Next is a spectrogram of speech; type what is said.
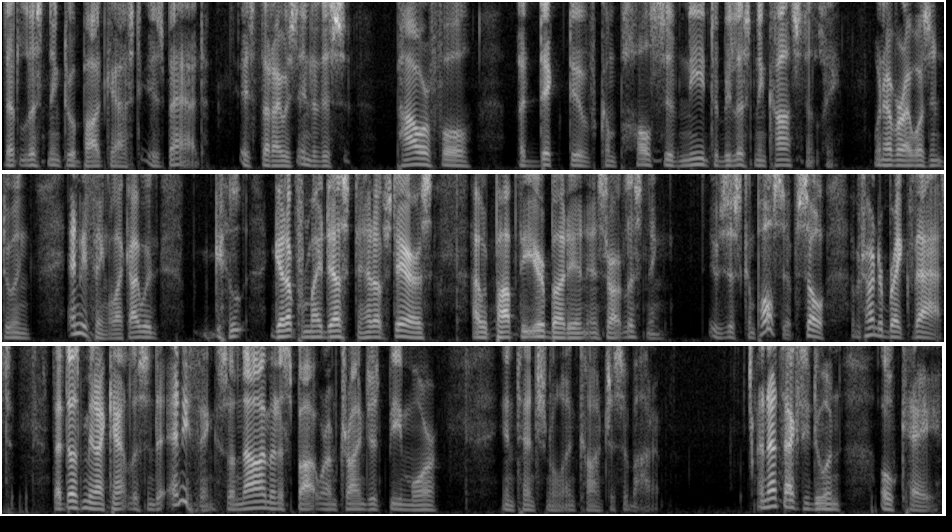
that listening to a podcast is bad. It's that I was into this powerful, addictive, compulsive need to be listening constantly whenever I wasn't doing anything. Like I would get up from my desk to head upstairs, I would pop the earbud in and start listening. It was just compulsive. So I'm trying to break that. That doesn't mean I can't listen to anything. So now I'm in a spot where I'm trying to just be more intentional and conscious about it. And that's actually doing okay.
